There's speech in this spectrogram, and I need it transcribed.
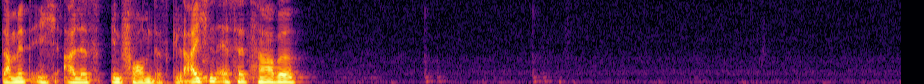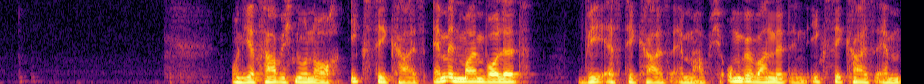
damit ich alles in Form des gleichen Assets habe. Und jetzt habe ich nur noch XTKSM in meinem Wallet. WSTKSM habe ich umgewandelt in XTKSM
